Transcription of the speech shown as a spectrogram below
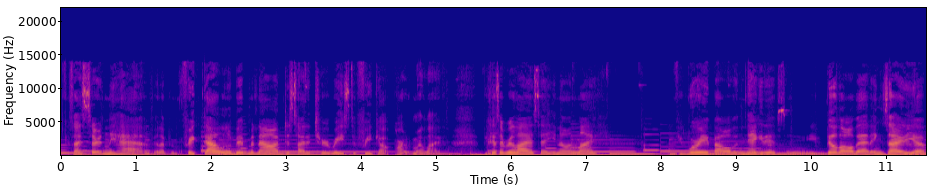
because I certainly have and I've been freaked out a little bit but now I've decided to erase the freak out part of my life because I realized that you know in life worry about all the negatives and you build all that anxiety up,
